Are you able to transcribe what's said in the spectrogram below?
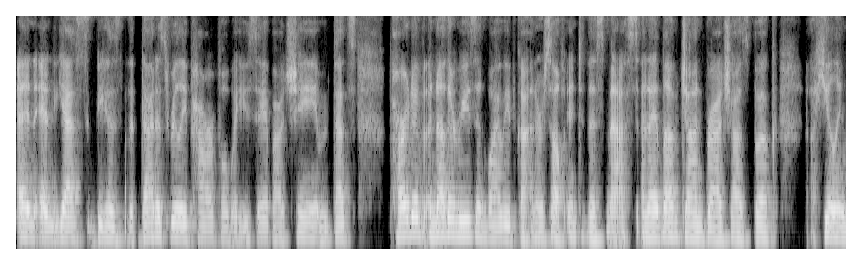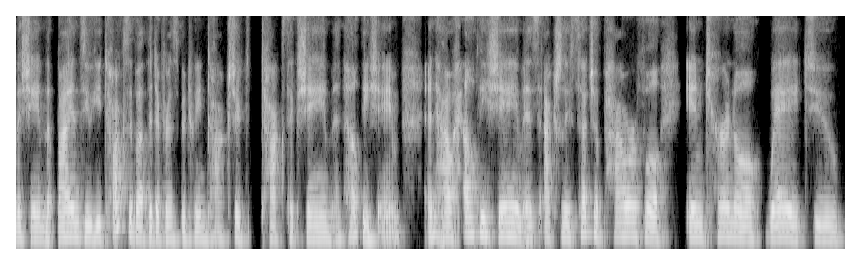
And and yes, because th- that is really powerful what you say about shame. That's part of another reason why we've gotten ourselves into this mess. And I love John Bradshaw's book, uh, Healing the Shame That Binds You. He talks about the difference between toxic toxic shame and healthy shame and how healthy shame is actually such a powerful internal way to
